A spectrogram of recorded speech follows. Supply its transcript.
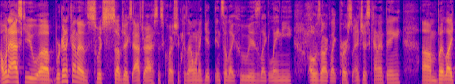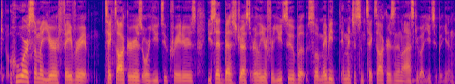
I want to ask you. Uh, we're gonna kind of switch subjects after I ask this question because I want to get into like who is like Lainey Ozark, like personal interest kind of thing. Um, but like, who are some of your favorite TikTokers or YouTube creators? You said best dressed earlier for YouTube, but so maybe mention some TikTokers and then I'll ask you about YouTube again.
